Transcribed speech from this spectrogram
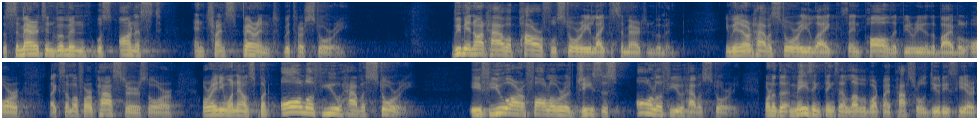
The Samaritan woman was honest and transparent with her story. We may not have a powerful story like the Samaritan woman. You may not have a story like St. Paul that we read in the Bible, or like some of our pastors, or, or anyone else, but all of you have a story. If you are a follower of Jesus, all of you have a story. One of the amazing things I love about my pastoral duties here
